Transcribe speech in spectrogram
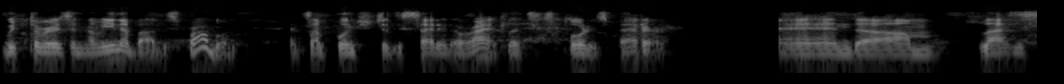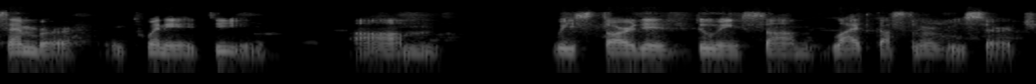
with Therese and Naveen about this problem, at some point she just decided, all right, let's explore this better. And um, last December in 2018, um, we started doing some light customer research.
